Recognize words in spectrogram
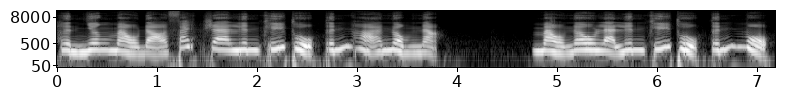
Hình nhân màu đỏ phát ra linh khí thuộc tính hỏa nồng nặc. Màu nâu là linh khí thuộc tính một.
